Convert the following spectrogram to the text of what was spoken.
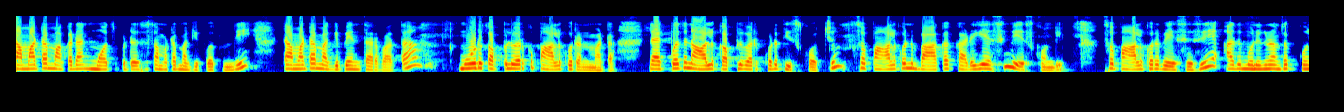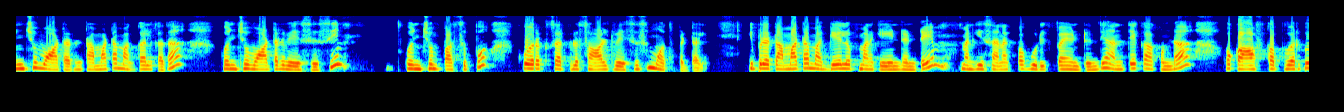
టమాటా మగ్గడానికి మూత పెట్టేసి టమాటా మగ్గిపోతుంది. టమాటా మగ్గిపోయిన తర్వాత మూడు కప్పు కప్పుల వరకు పాలకూర అనమాట లేకపోతే నాలుగు కప్పుల వరకు కూడా తీసుకోవచ్చు. సో పాలకూరని బాగా కడిగేసి వేసుకోండి. సో పాలకూర వేసేసి అది మునిగినంత కొంచెం వాటర్ టమాటా మగ్గాలి కదా కొంచెం వాటర్ వేసేసి కొంచెం పసుపు కూరకు సరిపడ సాల్ట్ వేసేసి మూత పెట్టాలి. ఇప్పుడు టమాటా మగ్గేలోపు మనకి ఏంటంటే మనకి శనగపప్పు ఉడికిపోయి ఉంటుంది. అంతేకాకుండా ఒక హాఫ్ కప్ వరకు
